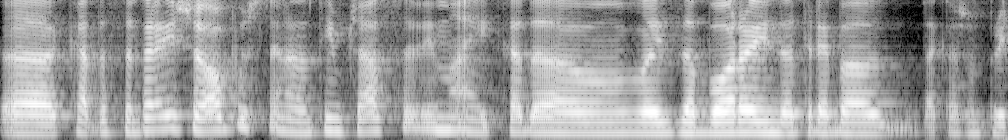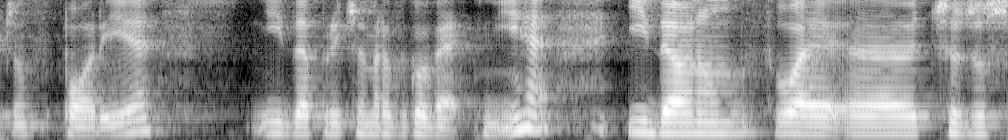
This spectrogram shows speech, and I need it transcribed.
E, kada sam previše opuštena na tim časovima i kada ovaj, zaboravim da treba, da kažem, pričam sporije, i da pričam razgovetnije i da onom svoje e, čžš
